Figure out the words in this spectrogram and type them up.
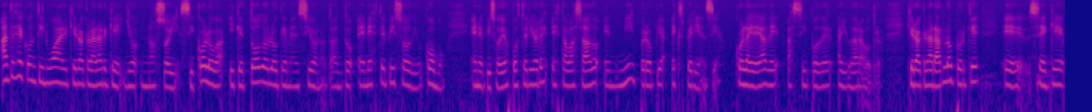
Antes de continuar, quiero aclarar que yo no soy psicóloga y que todo lo que menciono, tanto en este episodio como en episodios posteriores, está basado en mi propia experiencia, con la idea de así poder ayudar a otros. Quiero aclararlo porque eh, sé que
